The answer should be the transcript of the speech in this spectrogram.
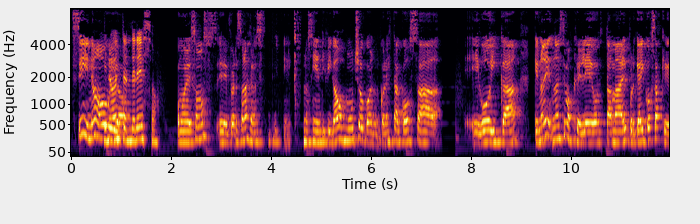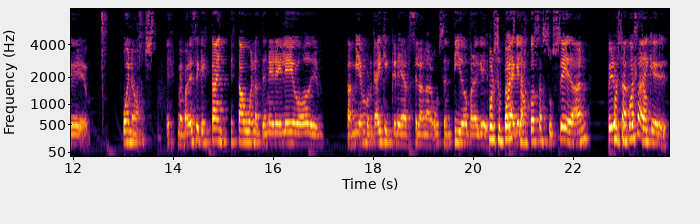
Sí, no, Y no obvio. entender eso. como que somos eh, personas que nos, nos identificamos mucho con, con esta cosa egoica, que no, no decimos que el ego está mal, porque hay cosas que, bueno, me parece que está, está bueno tener el ego de también, porque hay que creérsela en algún sentido para que, Por supuesto. para que las cosas sucedan. Pero Por esa cosa supuesto. de que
